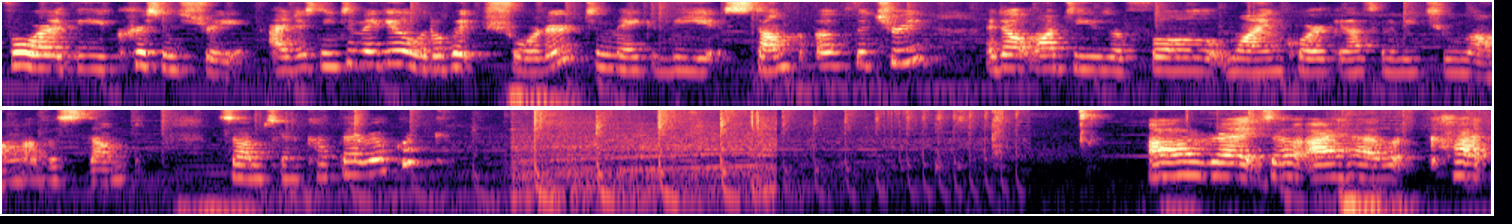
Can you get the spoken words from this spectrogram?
for the Christmas tree. I just need to make it a little bit shorter to make the stump of the tree. I don't want to use a full wine cork. And that's going to be too long of a stump. So I'm just going to cut that real quick. Alright, so I have cut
